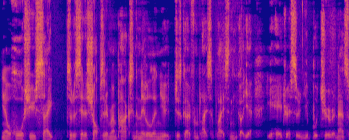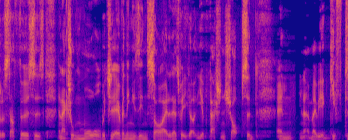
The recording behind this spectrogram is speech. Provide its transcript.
you know, horseshoe shaped sort of set of shops that everyone parks in the middle and you just go from place to place and you've got your, your hairdresser and your butcher and that sort of stuff versus an actual mall, which everything is inside and that's where you got your fashion shops and, and, you know, maybe a gift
